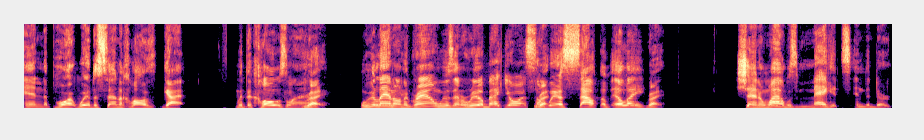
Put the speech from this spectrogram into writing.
And the part where the Santa Claus got with the clothesline. Right. When we were laying on the ground, we was in a real backyard somewhere south of LA. Right. Shannon, why was maggots in the dirt?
